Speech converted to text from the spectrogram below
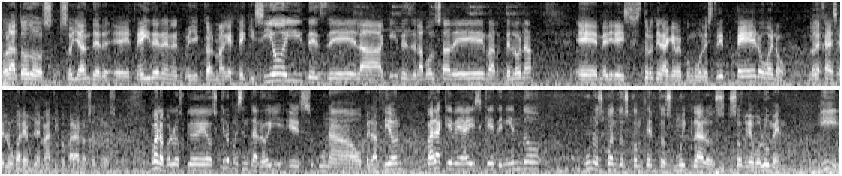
Hola a todos, soy Ander, eh, trader en el proyecto ArmagFX y hoy desde la, aquí, desde la bolsa de Barcelona, eh, me diréis, esto no tiene nada que ver con Wall Street, pero bueno, no deja de ser lugar emblemático para nosotros. Bueno, pues lo que os quiero presentar hoy es una operación para que veáis que teniendo unos cuantos conceptos muy claros sobre volumen y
